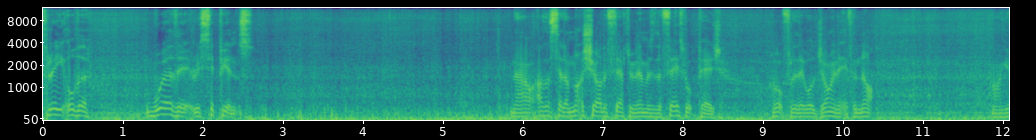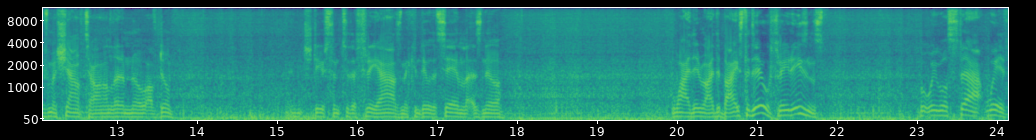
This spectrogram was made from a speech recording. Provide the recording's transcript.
three other worthy recipients. Now, as I said, I'm not sure if they have to be members of the Facebook page. Hopefully they will join it if they're not. I'll give them a shout out and I'll let them know what I've done. Introduce them to the three R's and they can do the same, let us know why they ride the bikes they do. Three reasons. But we will start with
